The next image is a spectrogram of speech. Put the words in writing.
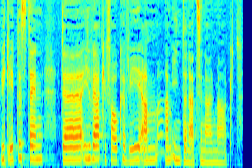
Wie geht es denn der Ilwerke VKW am, am internationalen Markt?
